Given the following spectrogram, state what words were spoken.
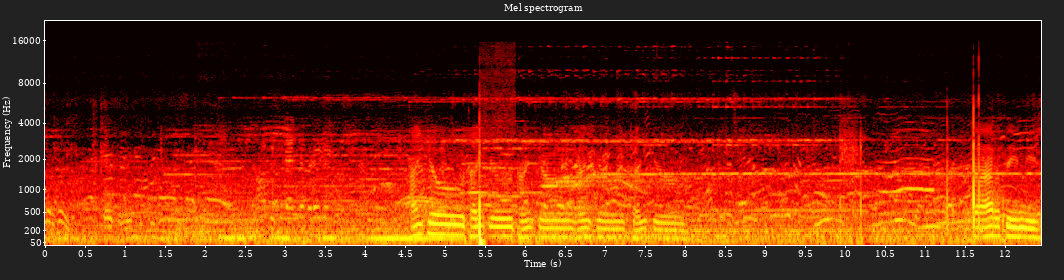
Thank you, thank you, thank you, thank you, thank you. The other thing is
